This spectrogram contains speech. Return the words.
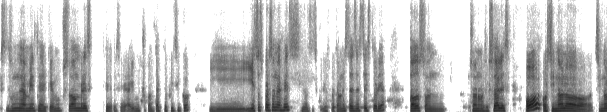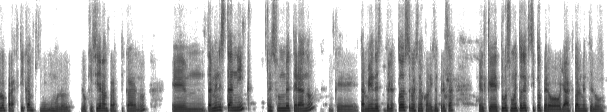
es un ambiente en el que hay muchos hombres, que hay mucho contacto físico y, y estos personajes, los, los protagonistas de esta historia, todos son, son homosexuales o, o si, no lo, si no lo practican, pues mínimo lo, lo quisieran practicar, ¿no? Em, también está Nick, es un veterano que también, de- de- todo es relacionado con la misma empresa, el que tuvo su momento de éxito, pero ya actualmente lo,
